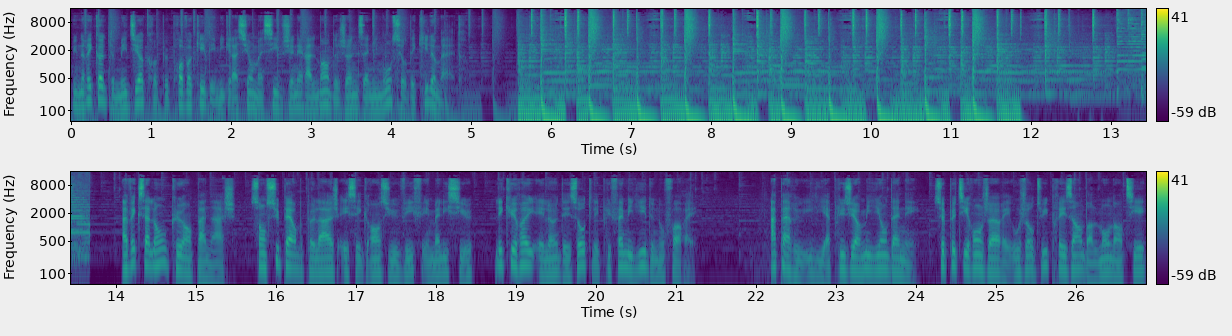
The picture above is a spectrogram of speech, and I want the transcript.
une récolte médiocre peut provoquer des migrations massives généralement de jeunes animaux sur des kilomètres. Avec sa longue queue en panache, son superbe pelage et ses grands yeux vifs et malicieux, l'écureuil est l'un des hôtes les plus familiers de nos forêts. Apparu il y a plusieurs millions d'années, ce petit rongeur est aujourd'hui présent dans le monde entier,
